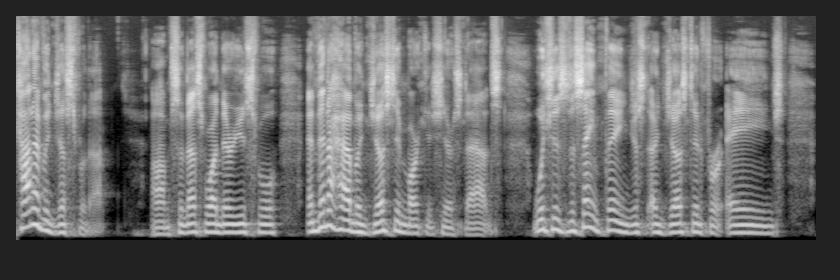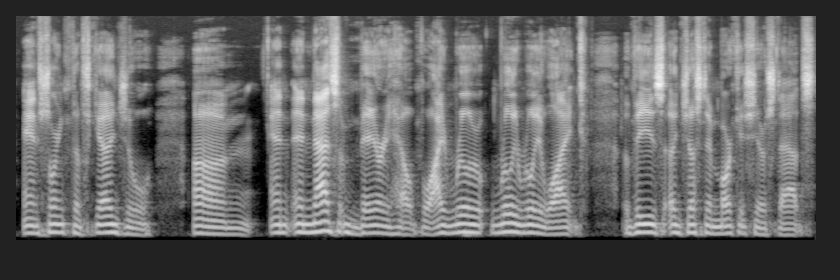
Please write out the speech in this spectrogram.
kind of adjusts for that. Um, so that's why they're useful. And then I have adjusted market share stats, which is the same thing, just adjusted for age and strength of schedule. Um, and, and that's very helpful. I really, really, really like these adjusted market share stats.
